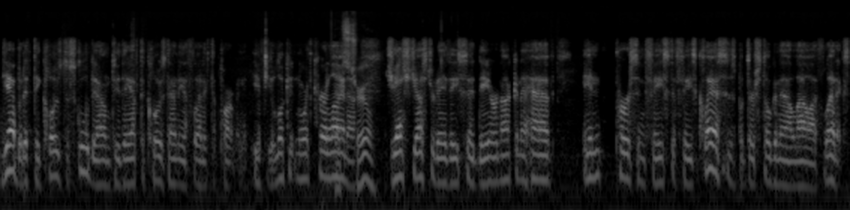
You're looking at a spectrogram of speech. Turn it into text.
Yeah, but if they close the school down, do they have to close down the athletic department? If you look at North Carolina, That's true. just yesterday they said they are not going to have in-person face-to-face classes but they're still going to allow athletics.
